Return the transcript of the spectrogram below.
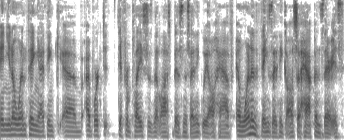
And, you know, one thing I think uh, I've worked at different places that lost business. I think we all have. And one of the things I think also happens there is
